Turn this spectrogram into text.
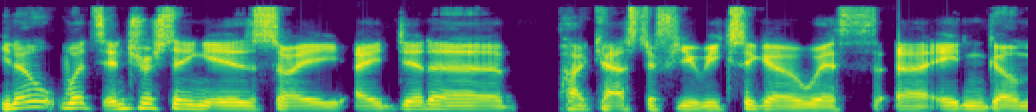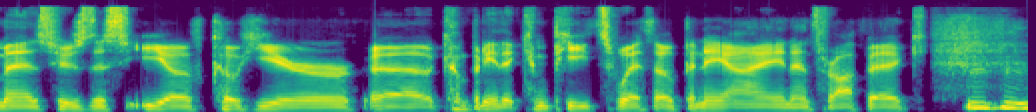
You know, what's interesting is so I, I did a podcast a few weeks ago with uh, Aidan Gomez, who's the CEO of Cohere, a company that competes with OpenAI and Anthropic. Mm-hmm.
